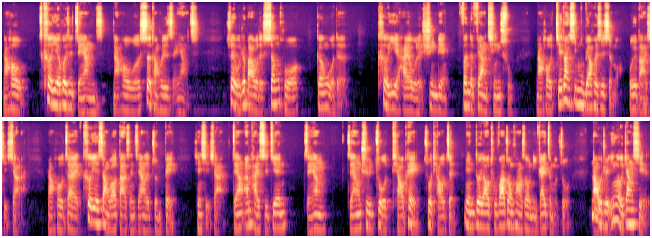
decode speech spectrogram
然后课业会是怎样子，然后我的社团会是怎样子，所以我就把我的生活跟我的课业还有我的训练分得非常清楚，然后阶段性目标会是什么，我会把它写下来，然后在课业上我要达成怎样的准备，先写下来，怎样安排时间，怎样怎样去做调配做调整，面对到突发状况的时候你该怎么做。那我觉得，因为我这样写，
